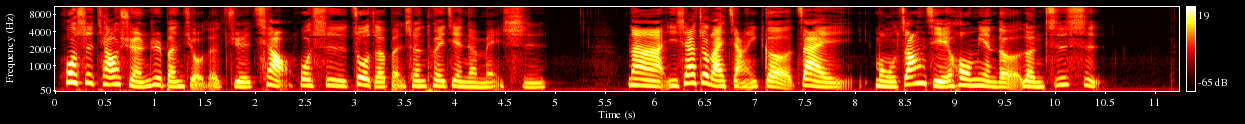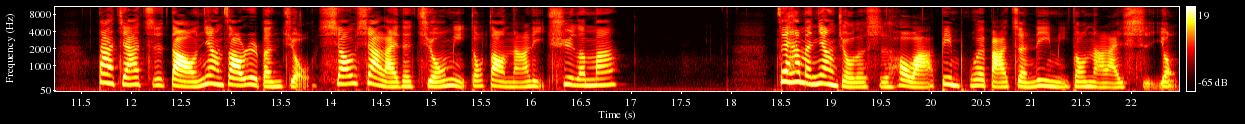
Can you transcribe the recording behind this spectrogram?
或是挑选日本酒的诀窍，或是作者本身推荐的美食。那以下就来讲一个在某章节后面的冷知识：大家知道酿造日本酒削下来的酒米都到哪里去了吗？在他们酿酒的时候啊，并不会把整粒米都拿来使用。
